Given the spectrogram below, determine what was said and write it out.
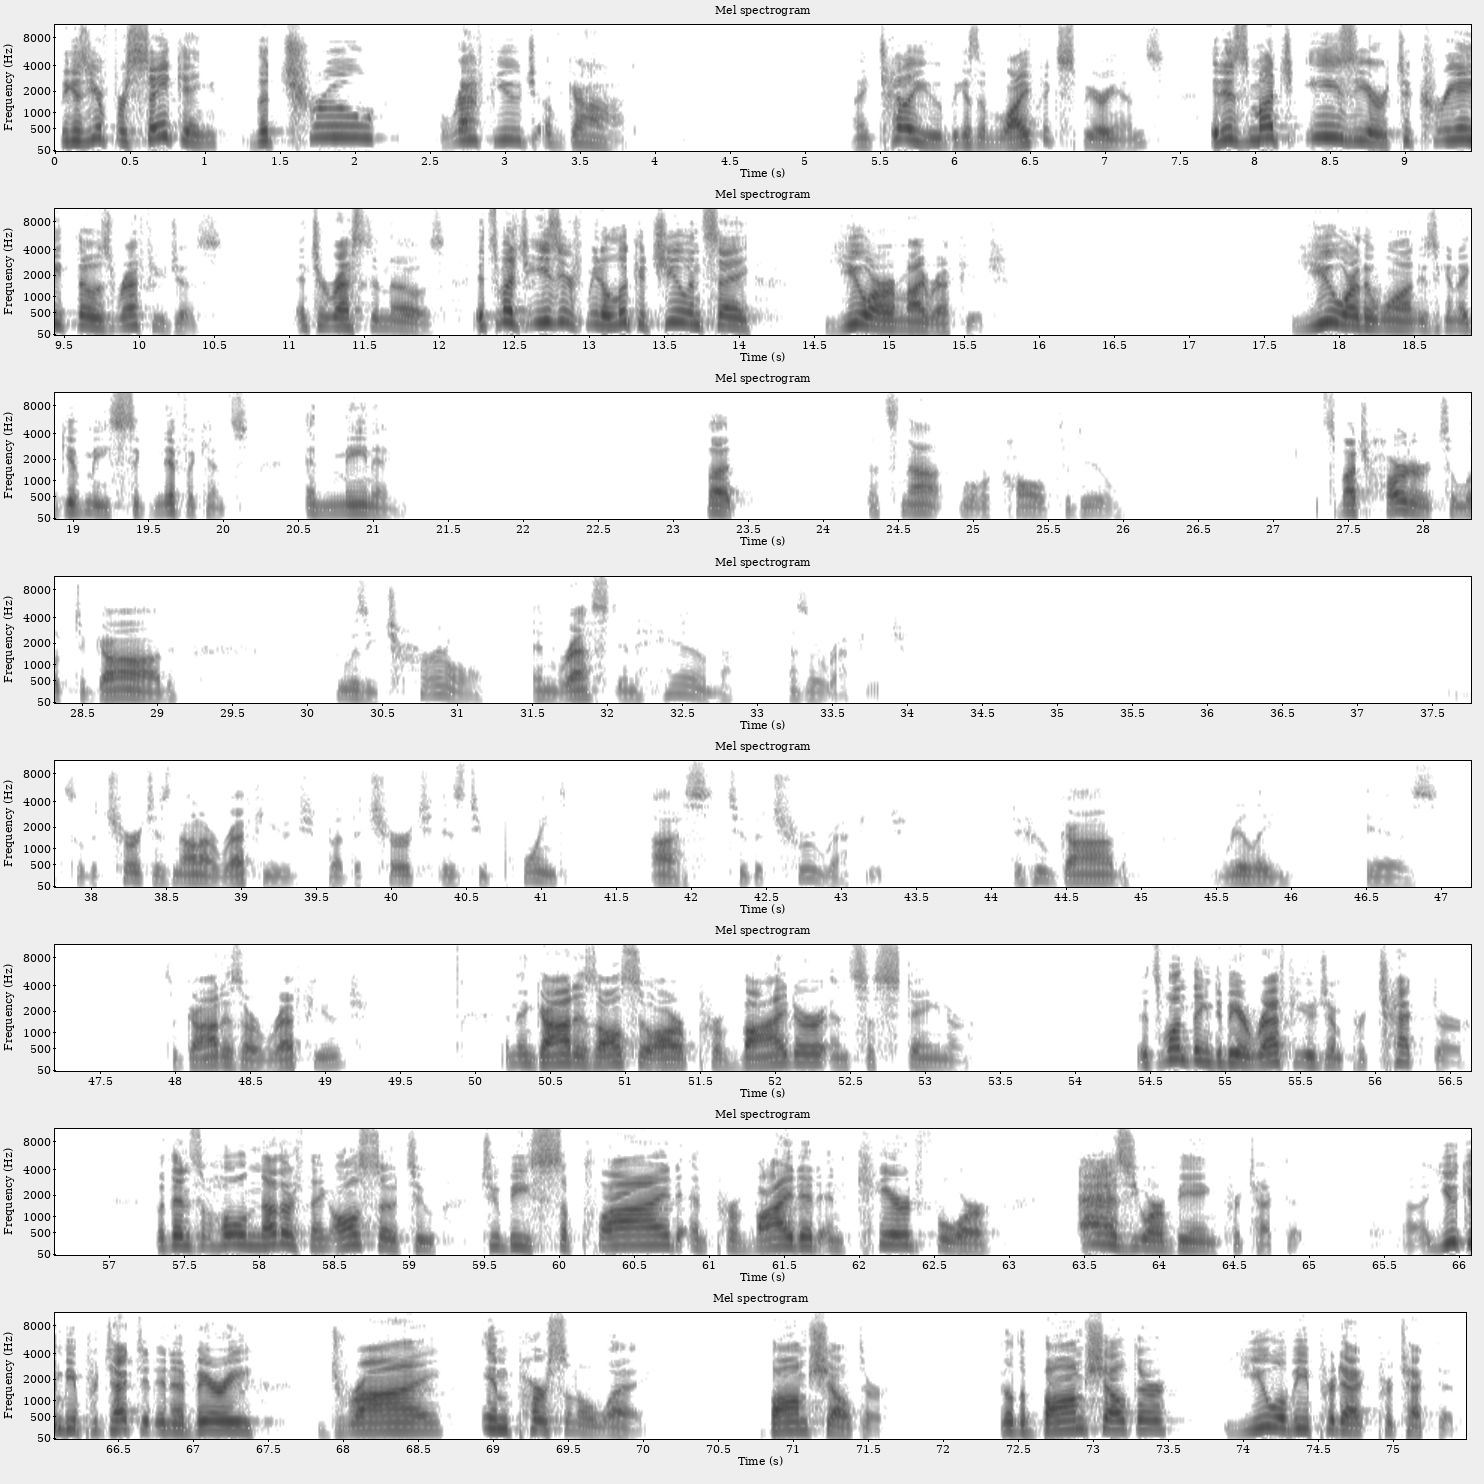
because you're forsaking the true refuge of God. I tell you, because of life experience, it is much easier to create those refuges and to rest in those. It's much easier for me to look at you and say, You are my refuge. You are the one who's going to give me significance and meaning. But that's not what we're called to do. It's much harder to look to God, who is eternal, and rest in Him as a refuge. So the church is not our refuge, but the church is to point us to the true refuge, to who God really is. So God is our refuge. And then God is also our provider and sustainer. It's one thing to be a refuge and protector, but then it's a whole nother thing also to, to be supplied and provided and cared for as you are being protected. Uh, you can be protected in a very dry, impersonal way. Bomb shelter. Build a bomb shelter, you will be protect, protected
